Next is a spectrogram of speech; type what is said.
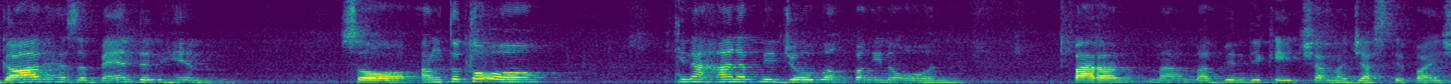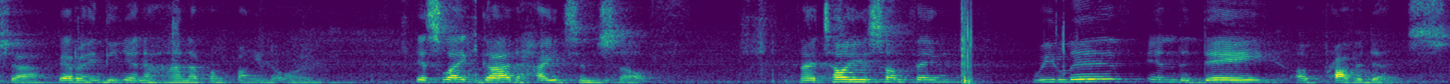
God has abandoned him. So, ang totoo, hinahanap ni Job ang Panginoon para ma-vindicate siya, ma-justify siya, pero hindi niya nahanap ang Panginoon. It's like God hides himself. And I tell you something, We live in the day of providence.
